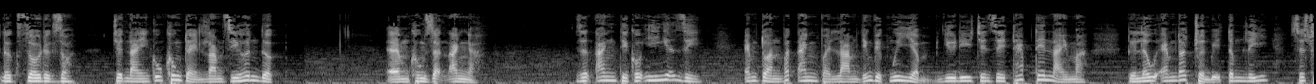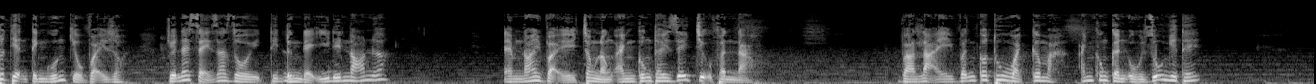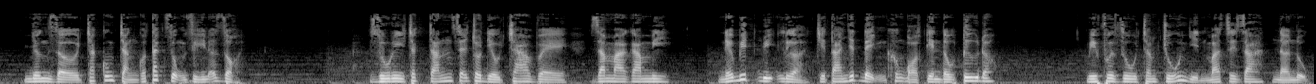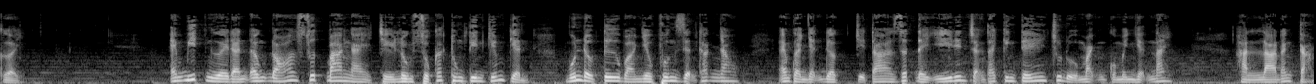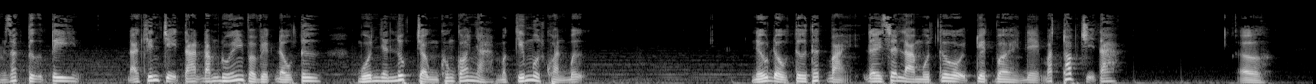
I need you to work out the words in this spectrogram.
Được rồi được rồi, Chuyện này cũng không thể làm gì hơn được. Em không giận anh à? Giận anh thì có ý nghĩa gì? Em toàn bắt anh phải làm những việc nguy hiểm Như đi trên dây thép thế này mà. Từ lâu em đã chuẩn bị tâm lý, Sẽ xuất hiện tình huống kiểu vậy rồi. Chuyện đã xảy ra rồi thì đừng để ý đến nó nữa. Em nói vậy trong lòng anh cũng thấy dễ chịu phần nào. Và lại vẫn có thu hoạch cơ mà, Anh không cần ủ rũ như thế. Nhưng giờ chắc cũng chẳng có tác dụng gì nữa rồi. Yuri chắc chắn sẽ cho điều tra về Yamagami. Nếu biết bị lừa, Chị ta nhất định không bỏ tiền đầu tư đâu. Mifuzu chăm chú nhìn Masaya nở nụ cười. Em biết người đàn ông đó suốt 3 ngày chỉ lùng sục các thông tin kiếm tiền, Muốn đầu tư vào nhiều phương diện khác nhau. Em cảm nhận được chị ta rất để ý đến trạng thái kinh tế, chú đủ mạnh của mình hiện nay. Hẳn là đang cảm giác tự ti Đã khiến chị ta đắm đuối vào việc đầu tư, Muốn nhân lúc chồng không có nhà mà kiếm một khoản bự. Nếu đầu tư thất bại, Đây sẽ là một cơ hội tuyệt vời để bắt thóp chị ta. Ờ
